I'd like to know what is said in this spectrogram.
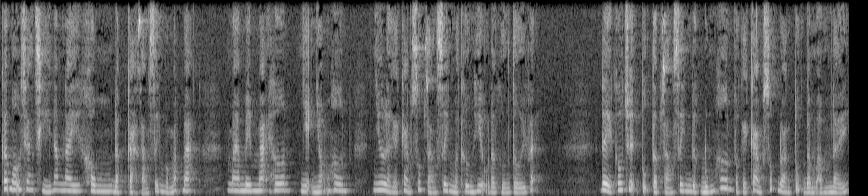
Các mẫu trang trí năm nay không đập cả Giáng sinh vào mắt bạn, mà mềm mại hơn, nhẹ nhõm hơn, như là cái cảm xúc Giáng sinh mà thương hiệu đang hướng tới vậy. Để câu chuyện tụ tập Giáng sinh được đúng hơn vào cái cảm xúc đoàn tụ đầm ấm đấy,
